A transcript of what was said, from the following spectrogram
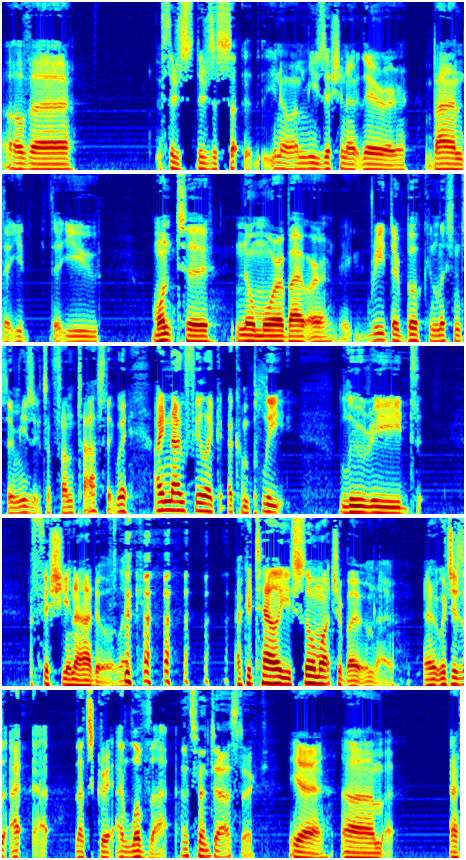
of uh, if there's there's a you know a musician out there or a band that you that you want to know more about or read their book and listen to their music. It's a fantastic way. I now feel like a complete Lou Reed aficionado. Like I could tell you so much about him now, uh, which is I, I, that's great. I love that. That's fantastic. Yeah, um, I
